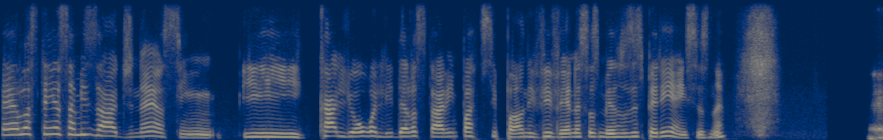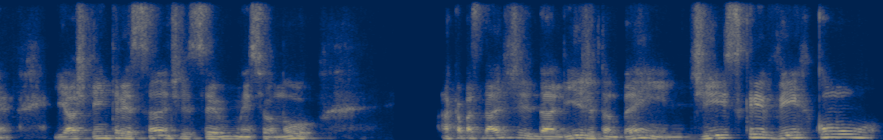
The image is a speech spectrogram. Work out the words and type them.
elas têm essa amizade, né? Assim, e calhou ali delas estarem participando e vivendo essas mesmas experiências, né? É, e acho que é interessante, você mencionou a capacidade de, da Lígia também de escrever como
